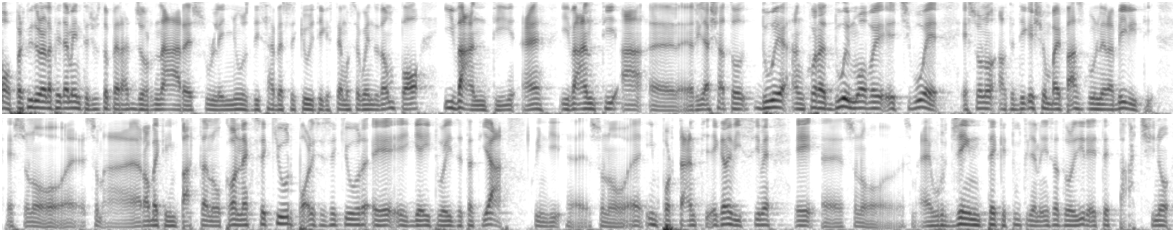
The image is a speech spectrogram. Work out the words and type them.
Oh, per chiudere rapidamente, giusto per aggiornare sulle news di cyber security che stiamo seguendo da un po', Ivanti, eh, Ivanti ha eh, rilasciato due, ancora due nuove CVE e sono Authentication Bypass Vulnerability e sono eh, insomma robe che impattano Connect Secure, Policy Secure e, e Gateway ZTA, quindi eh, sono eh, importanti e gravissime e eh, sono, insomma, è urgente che tutti gli amministratori di rete paccino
